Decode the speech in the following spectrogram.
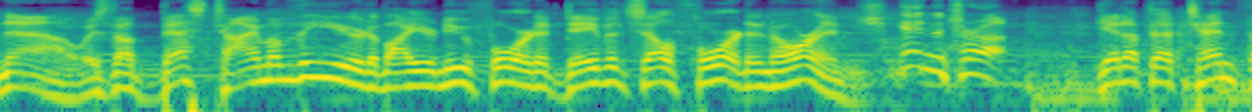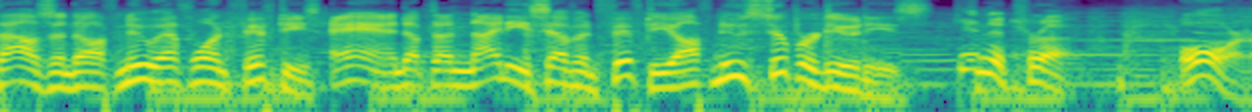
now is the best time of the year to buy your new Ford at David Self Ford in Orange. Get in the truck. Get up to 10000 off new F 150s and up to 9750 off new Super Duties. Get in the truck. Or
